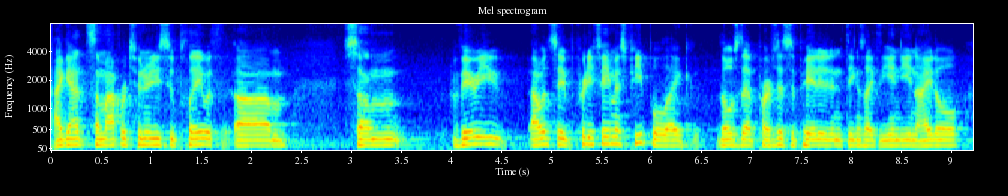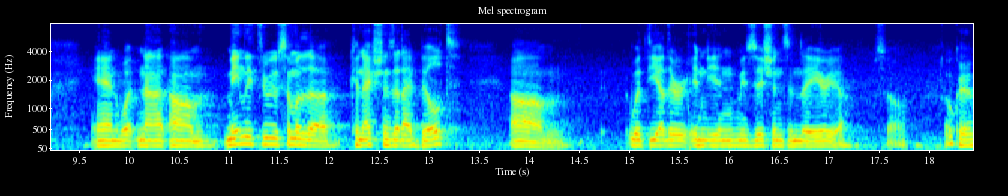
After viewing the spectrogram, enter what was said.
I got some opportunities to play with um, some very, I would say, pretty famous people, like those that participated in things like the Indian Idol and whatnot, um, mainly through some of the connections that I built um, with the other Indian musicians in the area. So, Okay.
